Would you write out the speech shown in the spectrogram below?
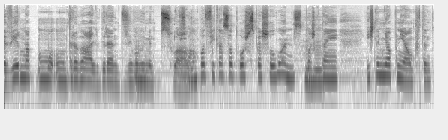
haver uma, uma, um trabalho grande de desenvolvimento uhum. pessoal não pode ficar só para os special ones, para os uhum. que têm. Isto, na minha opinião, portanto.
